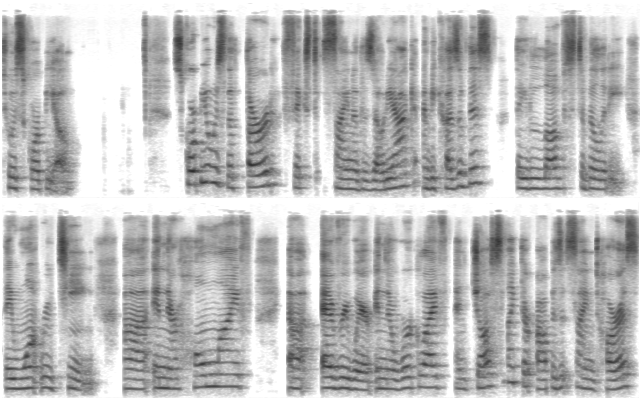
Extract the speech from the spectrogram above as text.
to a Scorpio. Scorpio is the third fixed sign of the zodiac. And because of this, they love stability. They want routine uh, in their home life, uh, everywhere in their work life. And just like their opposite sign, Taurus,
